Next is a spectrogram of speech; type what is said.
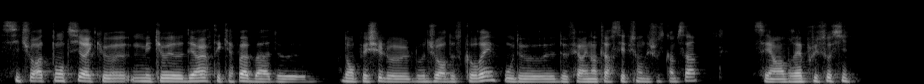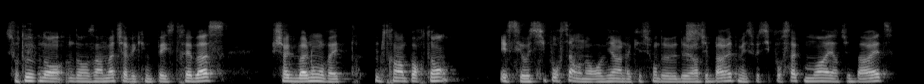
si tu rates ton tir et que, mais que derrière tu es capable bah, de, d'empêcher l'autre joueur de scorer ou de, de faire une interception, des choses comme ça, c'est un vrai plus aussi. Surtout dans, dans un match avec une pace très basse, chaque ballon va être ultra important. Et c'est aussi pour ça, on en revient à la question de, de RJ Barrett, mais c'est aussi pour ça que moi, RJ Barrett,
